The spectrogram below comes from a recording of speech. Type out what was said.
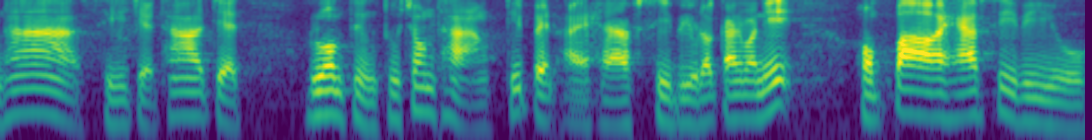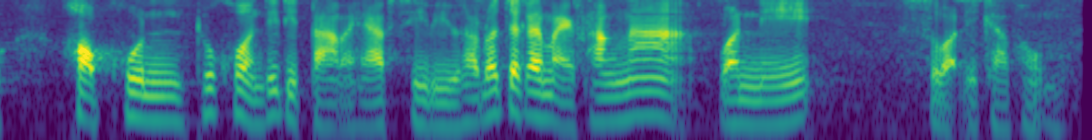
105 4757 รวมถึงทุกช่องทางที่เป็น i have CPU แล้วกันวันนี้ผมเปา i have CPU ขอบคุณทุกคนที่ติดตาม i have CPU ครับ แล้วเจอกันใหม่ครั้งหน้าวันนี้ สวัสดีครับผม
